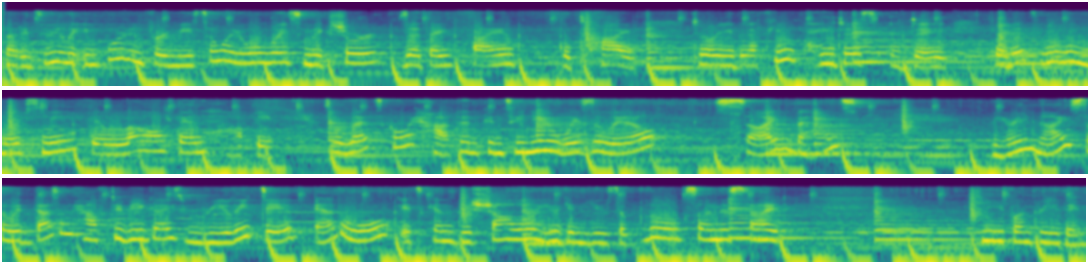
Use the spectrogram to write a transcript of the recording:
But it's really important for me, so I always make sure that I find the time to read a few pages a day. So that really makes me feel loved and happy. So let's go ahead and continue with the little side bends very nice so it doesn't have to be guys really deep at all it can be shallow. You can use the blocks on the side. Keep on breathing.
